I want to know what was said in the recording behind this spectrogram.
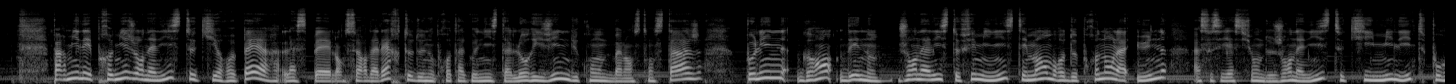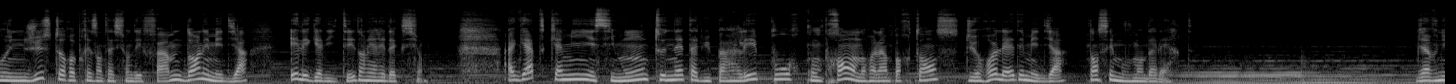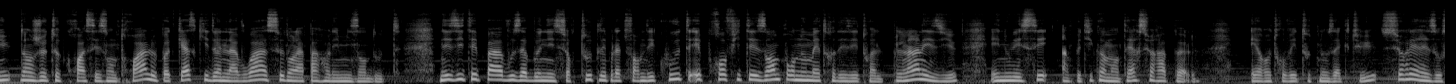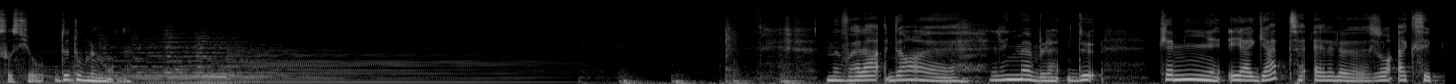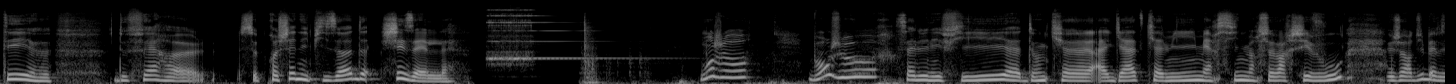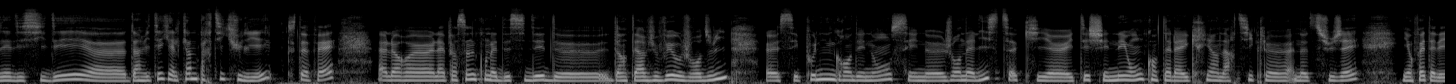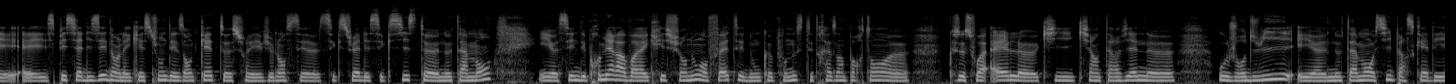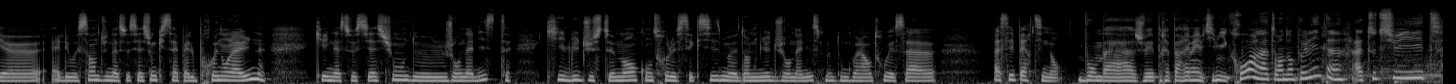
Parmi les premiers journalistes qui repèrent l'aspect lanceur d'alerte de nos protagonistes à l'origine du compte Balance ton stage, Pauline Grand-Dénon, journaliste féministe et membre de Prenons la Une, association de journalistes qui milite pour une juste représentation des femmes dans les médias et l'égalité dans les rédactions. Agathe, Camille et Simon tenaient à lui parler pour comprendre l'importance du relais des médias dans ces mouvements d'alerte. Bienvenue dans Je te crois saison 3, le podcast qui donne la voix à ceux dont la parole est mise en doute. N'hésitez pas à vous abonner sur toutes les plateformes d'écoute et profitez-en pour nous mettre des étoiles plein les yeux et nous laisser un petit commentaire sur Apple. Et retrouvez toutes nos actus sur les réseaux sociaux de Double Monde. Me voilà dans euh, l'immeuble de Camille et Agathe. Elles ont accepté euh, de faire euh, ce prochain épisode chez elles. Bonjour Bonjour. Salut les filles. Donc euh, Agathe, Camille, merci de me recevoir chez vous. Aujourd'hui, bah, vous avez décidé euh, d'inviter quelqu'un de particulier. Tout à fait. Alors euh, la personne qu'on a décidé d'interviewer aujourd'hui, c'est Pauline Grandénon. C'est une journaliste qui était chez Néon quand elle a écrit un article à notre sujet. Et en fait, elle est, elle est spécialisée dans les questions des enquêtes sur les violences sexuelles et sexistes notamment. Et c'est une des premières à avoir écrit sur nous en fait. Et donc pour nous, c'était très important que ce soit elle euh, qui, qui intervienne euh, aujourd'hui, et notamment aussi parce qu'elle est, elle est au sein d'une association qui s'appelle Prenons la Une, qui est une association de journalistes qui lutte justement contre le sexisme dans le milieu du journalisme. Donc voilà, on trouvait ça assez pertinent. Bon, bah, je vais préparer mes petits micros en attendant Pauline. À tout de suite.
